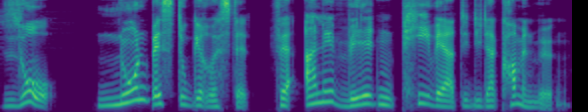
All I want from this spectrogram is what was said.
So, nun bist du gerüstet für alle wilden P-Werte, die da kommen mögen.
